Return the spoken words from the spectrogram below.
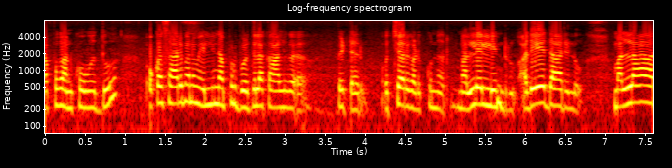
తప్పుగా అనుకోవద్దు. ఒకసారి మనం వెళ్ళినప్పుడు బురదల కాలు పెట్టారు వచ్చారు కడుక్కున్నారు మళ్ళీ వెళ్ళిండ్రు. అదే దారిలో మళ్ళా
